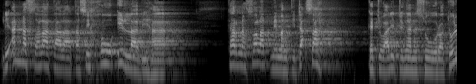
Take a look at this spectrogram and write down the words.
lianna salata la tasihhu illa biha karena salat memang tidak sah kecuali dengan suratul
